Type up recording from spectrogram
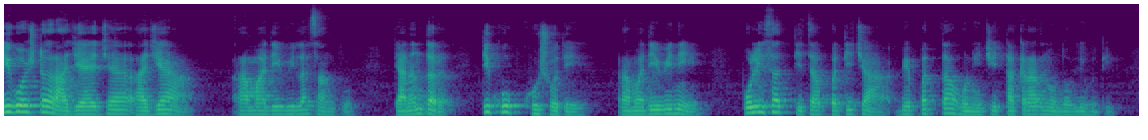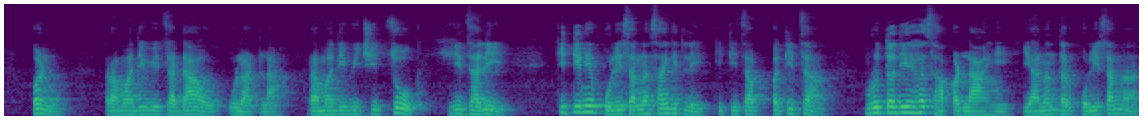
ही गोष्ट राजाच्या राजा रामादेवीला सांगतो. त्यानंतर ती खूप खुश होते. रामादेवीने पोलिसात तिचा पतीच्या बेपत्ता होण्याची तक्रार नोंदवली होती. पण रामादेवीचा डाव उलाटला. रामादेवीची चूक ही झाली की तिने पोलिसांना सांगितले की तिचा पतीचा मृतदेह सापडला आहे. यानंतर पोलिसांना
